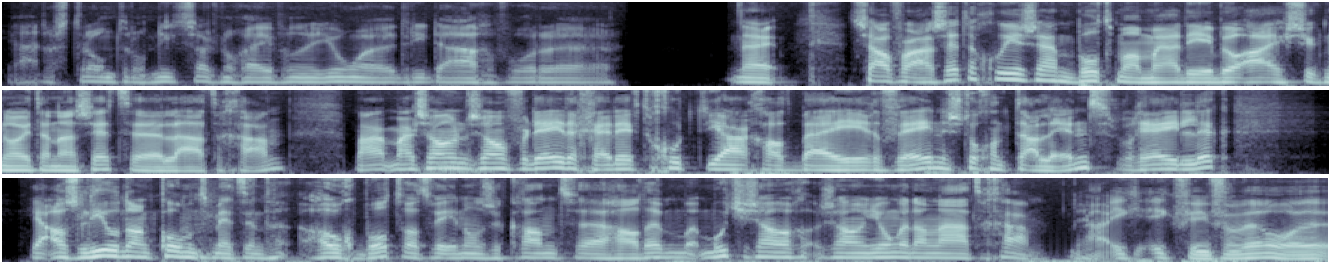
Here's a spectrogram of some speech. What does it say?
Ja, dan stroomt er nog niet straks nog even een jonge drie dagen voor. eh, Nee, het zou voor AZ een goede zijn. Botman, maar ja, die wil Ajax natuurlijk nooit aan AZ eh, laten gaan. Maar, maar zo'n zo'n verdediger, die heeft een goed jaar gehad bij Heerenveen. Is toch een talent, redelijk. Ja, als Liel dan komt met een hoog bod, wat we in onze krant eh, hadden, mo- moet je zo'n zo'n jongen dan laten gaan? Ja, ik, ik vind van wel. eh,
